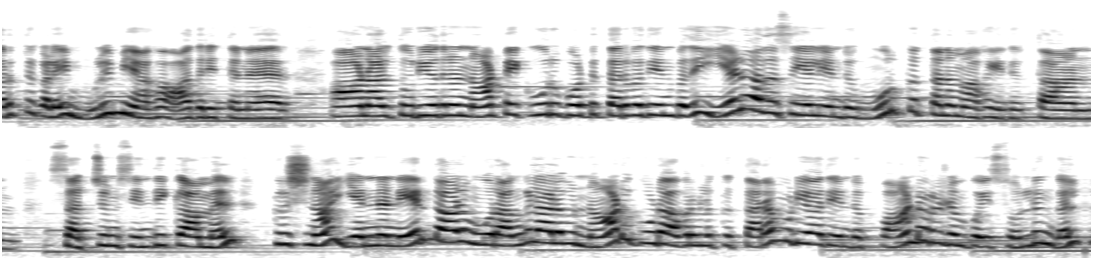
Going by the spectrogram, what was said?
கருத்துக்களை முழுமையாக ஆதரித்தனர். ஆனால் துரியோதனன் நாட்டை கூறு போட்டு தருவது என்பது இயலாத செயல் என்று மூர்க்கத்தனமாக எதிர்த்தான். சற்றும் சிந்திக்காமல் கிருஷ்ணா என்ன நேர்ந்தாலும் ஒரு அங்கல அளவு நாடு கூட அவர்களுக்கு தர முடியாது என்று பாண்டவரிடம் போய் சொல்லுங்கள்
